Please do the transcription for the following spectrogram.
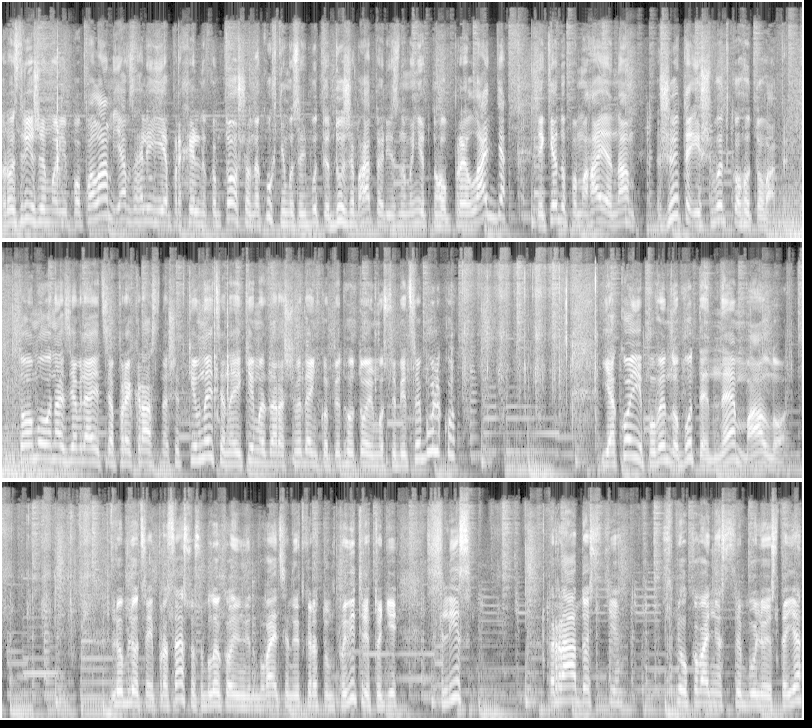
розріжемо її пополам. Я взагалі є прихильником того, що на кухні мусить бути дуже багато різноманітного приладдя, яке допомагає нам жити і швидко готувати. Тому у нас з'являється прекрасна шитківниця, на якій ми зараз швиденько підготуємо собі цибульку, якої повинно бути немало. Люблю цей процес, особливо коли він відбувається на відкритому повітрі. Тоді сліз радості спілкування з цибулею стає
